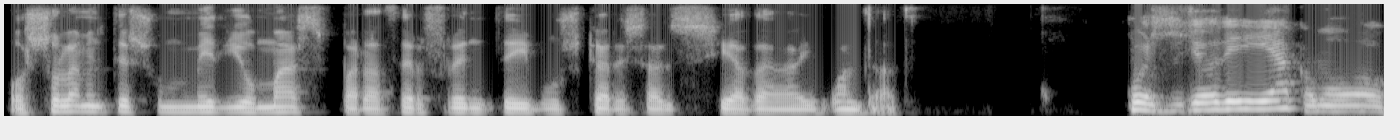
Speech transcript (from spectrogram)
o solamente es un medio más para hacer frente y buscar esa ansiada igualdad? Pues yo diría, como,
